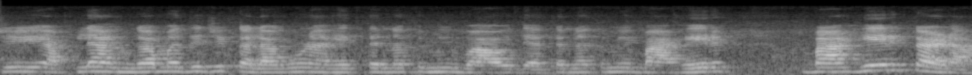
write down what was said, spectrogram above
जे आपल्या अंगामध्ये जे कलागुण आहेत त्यांना तुम्ही वाव द्या. त्यांना तुम्ही बाहेर बाहेर काढा.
